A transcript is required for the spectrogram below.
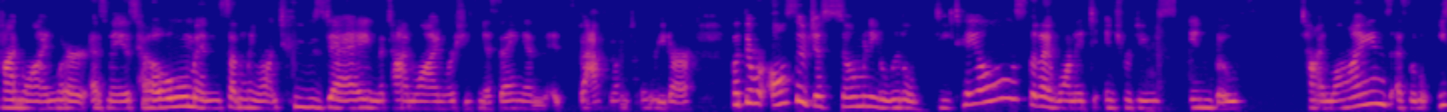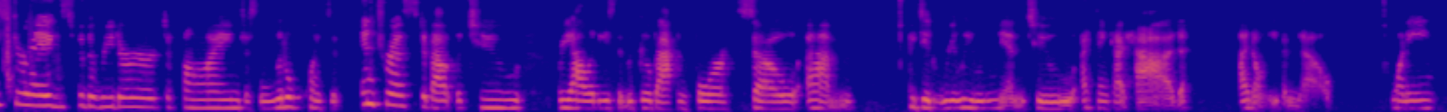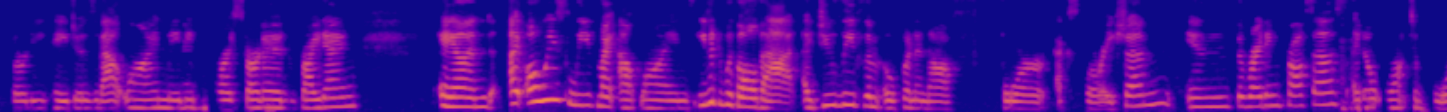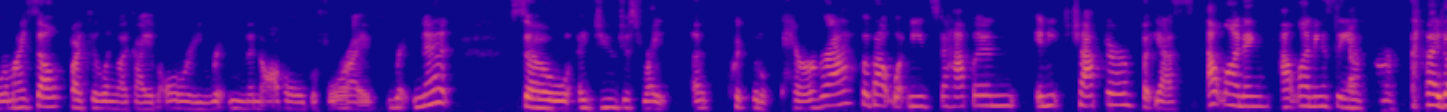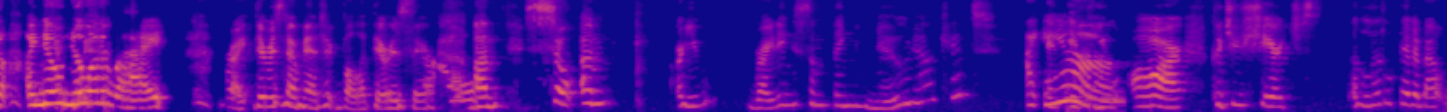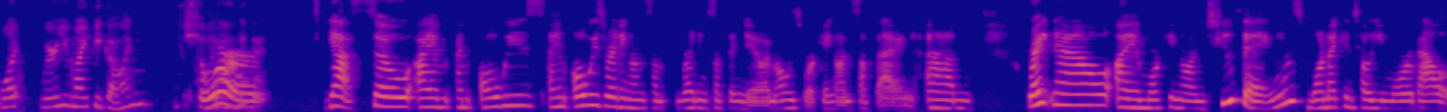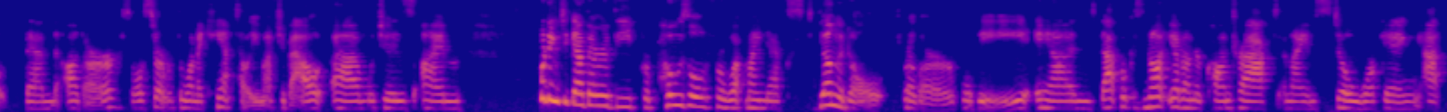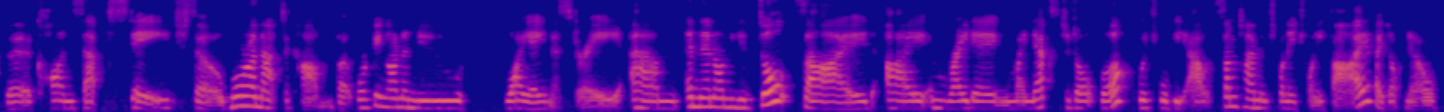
timeline where Esme is home and suddenly we're on Tuesday in the timeline where she's missing and it's baffling to the reader. But there were also just so many little details that I wanted to introduce in both timelines as little Easter eggs for the reader to find, just little points of interest about the two realities that would go back and forth. So um, I did really lean into, I think I had, I don't even know, 20, 30 pages of outline maybe mm-hmm. before I started writing. And I always leave my outlines, even with all that, I do leave them open enough for exploration in the writing process. I mm-hmm. don't want to bore myself by feeling like I have already written the novel before I've written it. So I do just write a quick little paragraph about what needs to happen in each chapter. But yes, outlining, outlining is the answer. I don't I know no other way. Right. There is no magic bullet there, is there? Um so um are you writing something new now, Kit? I am. And if you are, could you share just a little bit about what where you might be going? Sure. Yes. So I'm I'm always I'm always writing on some writing something new. I'm always working on something. Um, right now I am working on two things. One I can tell you more about than the other. So I'll start with the one I can't tell you much about, um, which is I'm putting together the proposal for what my next young adult thriller will be. And that book is not yet under contract, and I am still working at the concept stage. So, more on that to come, but working on a new YA mystery. Um, and then on the adult side, I am writing my next adult book, which will be out sometime in 2025. I don't know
